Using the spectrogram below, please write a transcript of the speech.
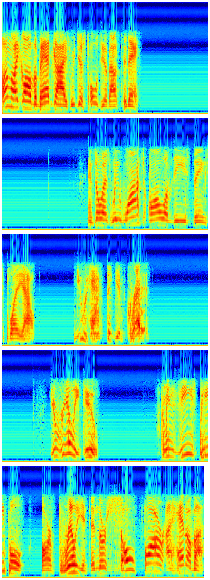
Unlike all the bad guys we just told you about today. And so as we watch all of these things play out, you have to give credit. You really do. I mean, these people are brilliant and they're so far ahead of us.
